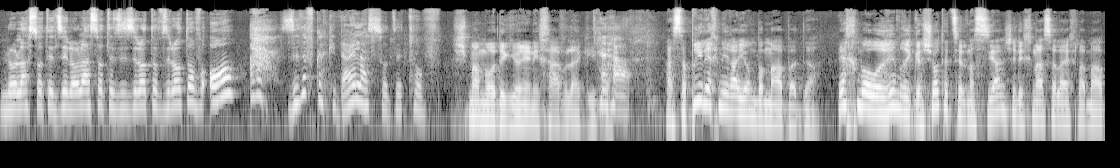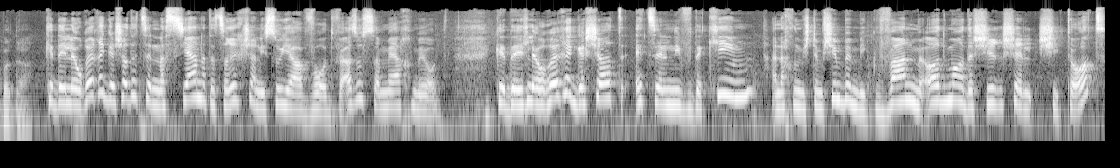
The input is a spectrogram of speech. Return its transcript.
לא לעשות את זה, לא לעשות את זה, זה לא טוב, זה לא טוב, או, אה, זה דווקא כדאי לעשות, זה טוב. נשמע מאוד הגיוני, אני חייב להגיד לך. אז ספרי לי איך נראה יום במעבדה. איך מעוררים רגשות אצל נסיין שנכנס אלייך למעבדה? כדי לעורר רגשות אצל נסיין אתה צריך שהניסוי יעבוד, ואז הוא שמח מאוד. כדי לעורר רגשות אצל נבדקים, אנחנו משתמשים במגוון מאוד מאוד עשיר של שיטות.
